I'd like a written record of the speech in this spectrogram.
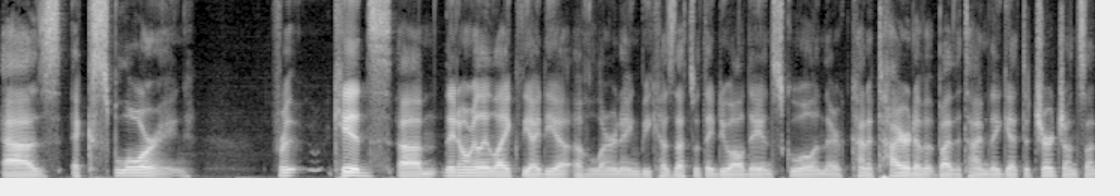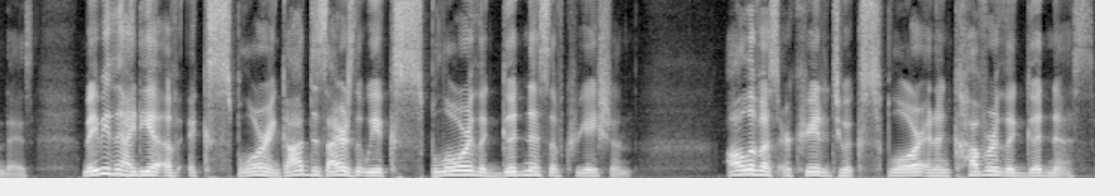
as exploring. For kids, um, they don't really like the idea of learning because that's what they do all day in school, and they're kind of tired of it by the time they get to church on Sundays. Maybe the idea of exploring. God desires that we explore the goodness of creation all of us are created to explore and uncover the goodness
